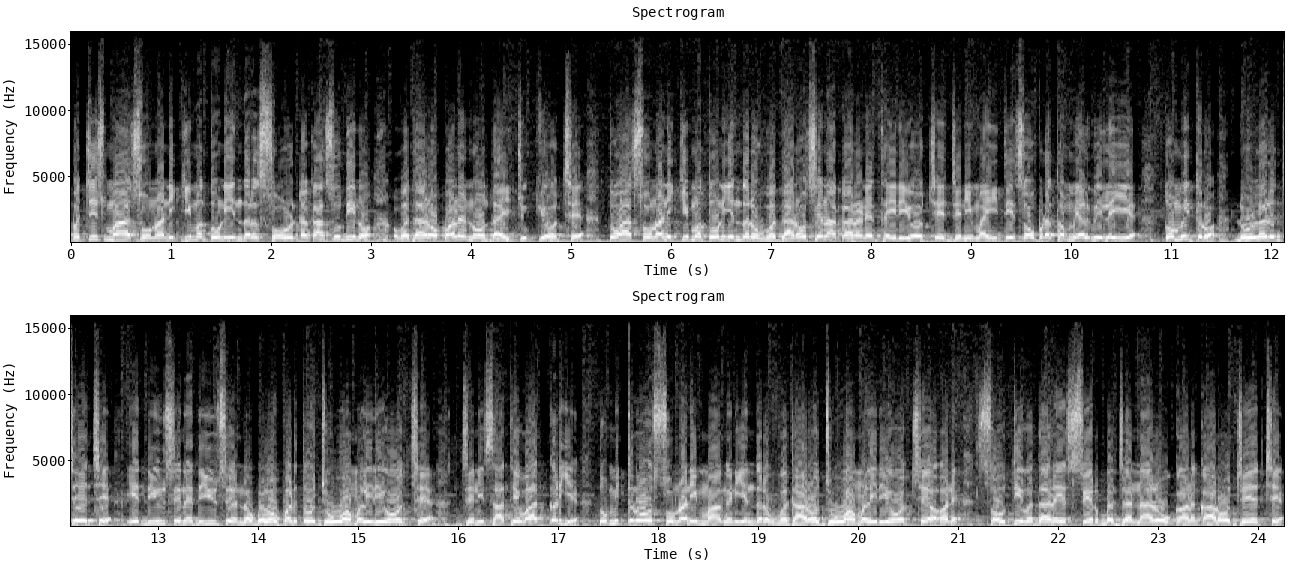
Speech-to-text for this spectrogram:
પચીસમાં સોનાની કિંમતોની અંદર સોળ ટકા સુધીનો વધારો પણ નોંધાઈ ચૂક્યો છે. તો આ સોનાની કિંમતોની અંદર વધારો શેના કારણે થઈ રહ્યો છે જેની માહિતી સૌપ્રથમ મેળવી લઈએ. તો મિત્રો, ડોલર જે છે એ દિવસે ને દિવસે નબળો પડતો જોવા મળી રહ્યો છે. જેની સાથે વાત કરીએ તો મિત્રો, સોનાની માંગની અંદર વધારો જોવા મળી રહ્યો છે અને સૌથી વધારે શેર બજારના રોકાણકારો જે છે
